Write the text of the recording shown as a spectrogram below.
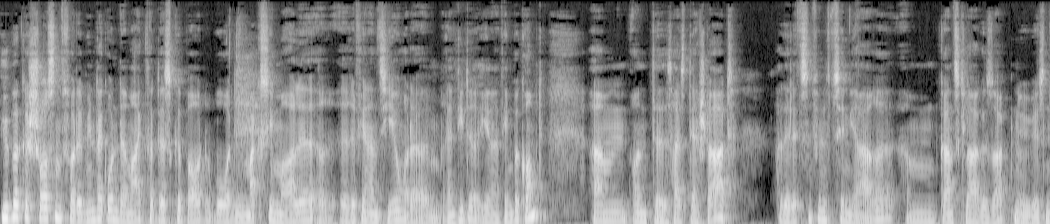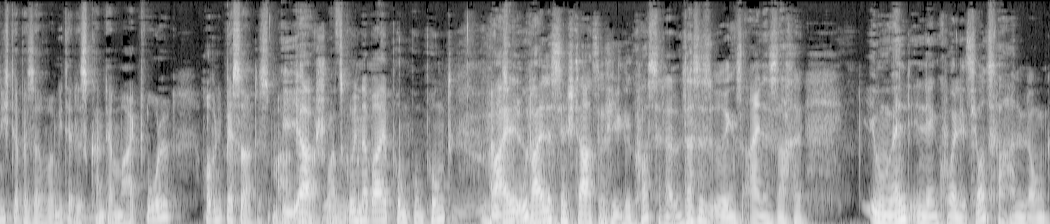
übergeschossen vor dem Hintergrund, der Markt hat das gebaut, wo er die maximale Refinanzierung oder Rendite, je nachdem, bekommt. Ähm, und das heißt, der Staat hat die letzten 15 Jahre ähm, ganz klar gesagt, nö, wir sind nicht der bessere Vermieter, das kann der Markt wohl, aber nicht besser. Das Markt ja, schwarz-grün dabei, Punkt, Punkt, Punkt. Weil, weil es den Staat so viel gekostet hat. Und das ist übrigens eine Sache. Im Moment in den Koalitionsverhandlungen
